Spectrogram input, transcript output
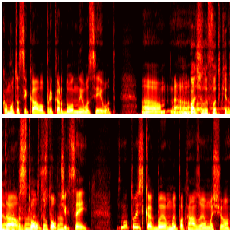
кому-то цікаво, прикордонний оцей от. Е, е, Бачили фотки, да, да стовп, стовп, стовпчик так. цей. Ну, тобто, як би ми показуємо, що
